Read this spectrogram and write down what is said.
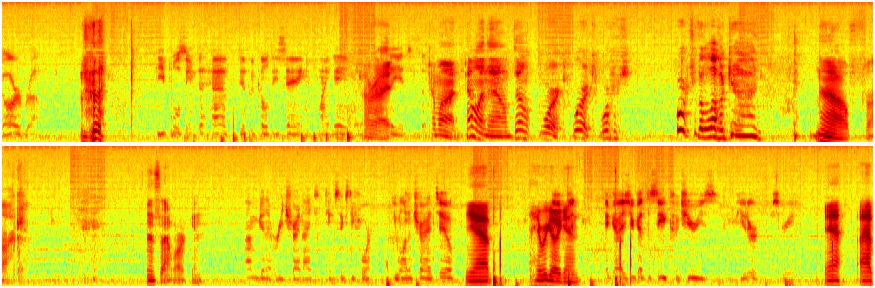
Garra. People seem to have difficulty saying my name when I Alright. say it to them. come on, come on now. Don't work, work, work, work for the love of God. No, fuck. That's not working. I'm gonna retry 1964. You want to try it too? Yeah. Here we go again. Hey guys, you get to see Kuchiri's computer screen. Yeah, I have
